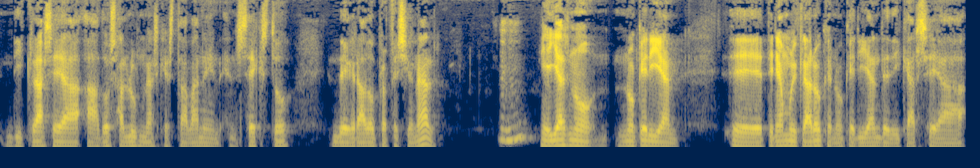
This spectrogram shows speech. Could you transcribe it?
di clase a, dos alumnas que estaban en, sexto de grado profesional. Y ellas no, no querían eh, tenían muy claro que no querían dedicarse a,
